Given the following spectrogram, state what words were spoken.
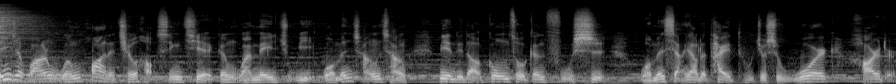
因着华人文化的求好心切跟完美主义，我们常常面对到工作跟服事，我们想要的态度就是 work harder。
